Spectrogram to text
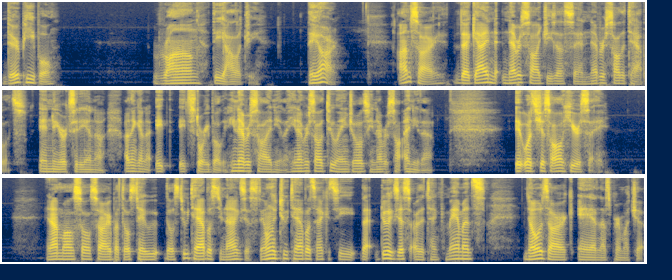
their people wrong theology. They are. I'm sorry. The guy n- never saw Jesus and never saw the tablets in New York City in a, I think in an eight eight story building. He never saw any of that. He never saw the two angels. He never saw any of that. It was just all hearsay. And I'm also sorry, but those two those two tablets do not exist. The only two tablets I could see that do exist are the Ten Commandments, Noah's Ark, and that's pretty much it.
